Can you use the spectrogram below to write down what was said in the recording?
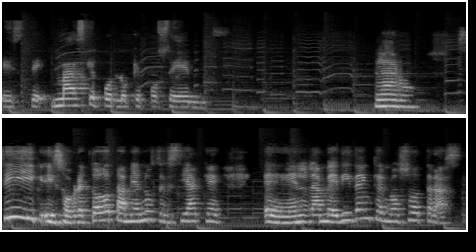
Este, más que por lo que poseemos. Claro. Sí, y sobre todo también nos decía que eh, en la medida en que nosotras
